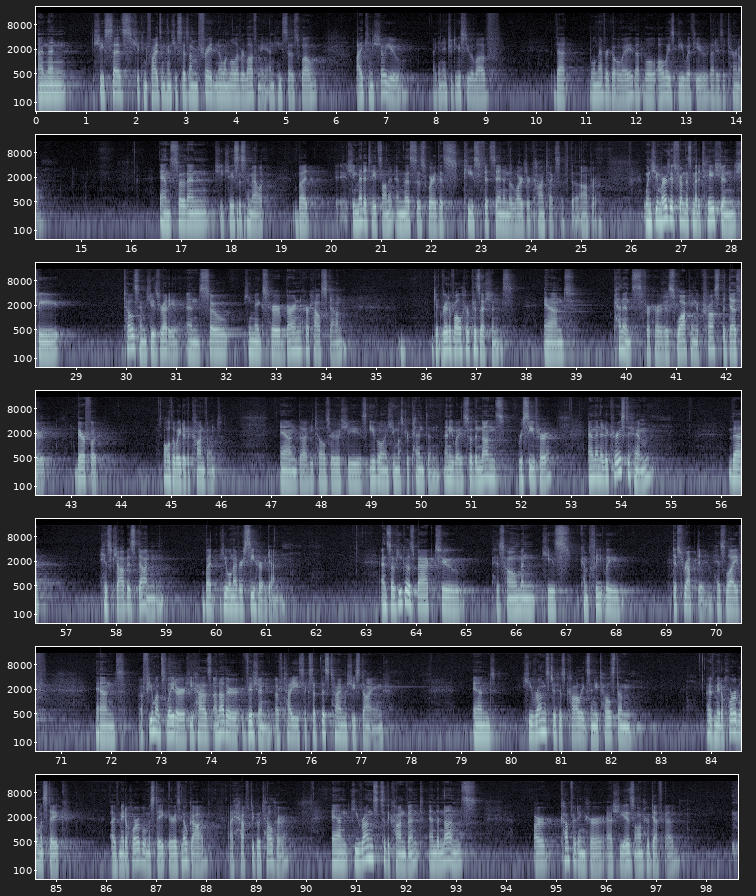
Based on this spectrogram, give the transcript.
And then she says, she confides in him, she says, I'm afraid no one will ever love me. And he says, Well, I can show you, I can introduce you a love that will never go away, that will always be with you, that is eternal. And so then she chases him out, but eh, she meditates on it, and this is where this piece fits in in the larger context of the opera. When she emerges from this meditation, she tells him she's ready, and so he makes her burn her house down, get rid of all her possessions, and penance for her is walking across the desert barefoot all the way to the convent and uh, he tells her she's evil and she must repent. And anyway, so the nuns receive her, and then it occurs to him that his job is done, but he will never see her again. And so he goes back to his home and he's completely disrupted his life. And a few months later, he has another vision of Thais, except this time she's dying. And he runs to his colleagues and he tells them, I've made a horrible mistake. I've made a horrible mistake. There is no God. I have to go tell her. And he runs to the convent, and the nuns are comforting her as she is on her deathbed,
